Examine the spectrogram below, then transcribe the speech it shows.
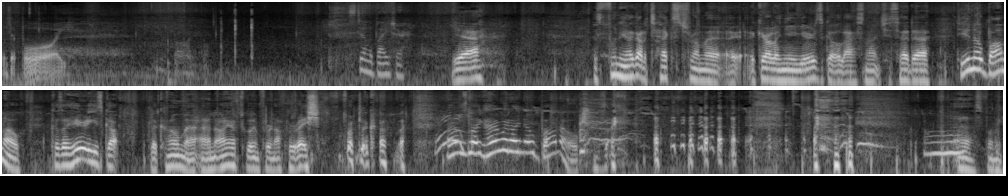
He's a boy. Still a biter. Yeah. It's funny, I got a text from a, a, girl I knew years ago last night. She said, uh, Do you know Bono? Because I hear he's got glaucoma and I have to go in for an operation for glaucoma. I was like, How would I know Bono? That's funny.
